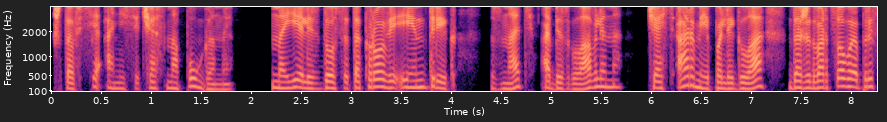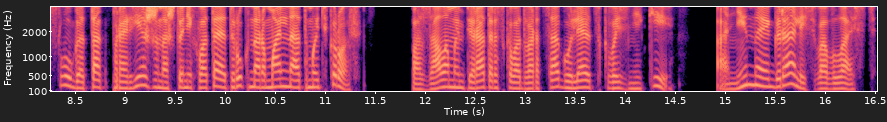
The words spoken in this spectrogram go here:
Что все они сейчас напуганы, наелись досыта крови и интриг, знать обезглавлена, часть армии полегла, даже дворцовая прислуга так прорежена, что не хватает рук нормально отмыть кровь. По залам императорского дворца гуляют сквозняки. Они наигрались во власть.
